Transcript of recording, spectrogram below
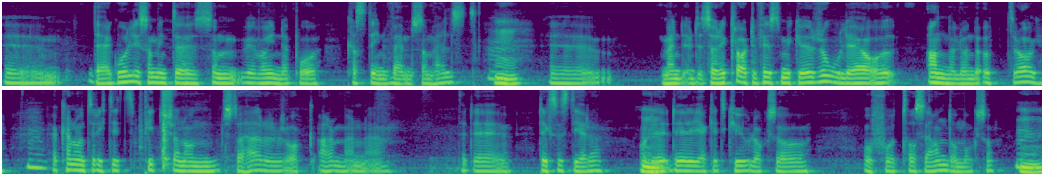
Eh, där går liksom inte, som vi var inne på, kasta in vem som helst. Mm. Eh, men det- så det är klart det finns mycket roliga och annorlunda uppdrag. Mm. Jag kan nog inte riktigt pitcha någon så här rak arm men eh, det, det, det existerar. Och Mm. det, det är jäkligt kul också att- få ta sig an dem också. Mm.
